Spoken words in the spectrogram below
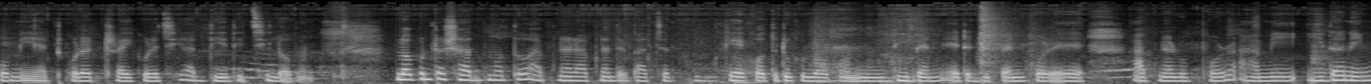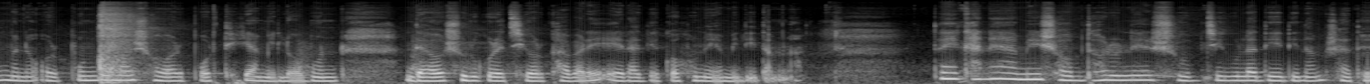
কমই অ্যাড করার ট্রাই করেছি আর দিয়ে দিচ্ছি লবণ। লবণটা স্বাদ মতো আপনারা আপনাদের বাচ্চাকে কতটুকু লবণ দিবেন এটা ডিপেন্ড করে আপনার উপর। আমি ইদানিং মানে ওর পনেরো মাস হওয়ার পর থেকে আমি লবণ দেওয়া শুরু করেছি ওর খাবারে, এর আগে কখনোই আমি দিতাম না। তো এখানে আমি সব ধরনের সবজিগুলো দিয়ে দিলাম, সাথে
